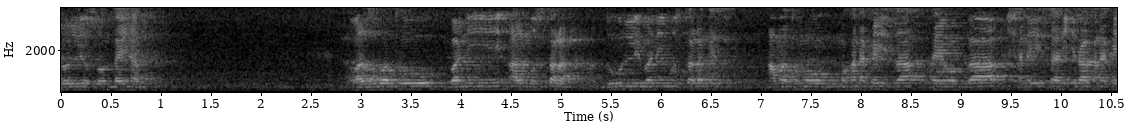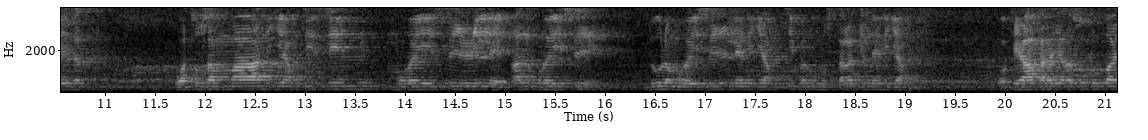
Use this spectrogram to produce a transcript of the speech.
lolli osoo hin ta'in hafe غزوة بني المستلق دول بني مستلق أمتما وقم كان كيسا تيوغا شنيسا هجرا كان كيست وتسمى نجامتي سين مريسي اللي المريسي. دول مريسي اللي نجامتي بنو مستلق اللي نجامتي. وفيها خرج رسول الله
